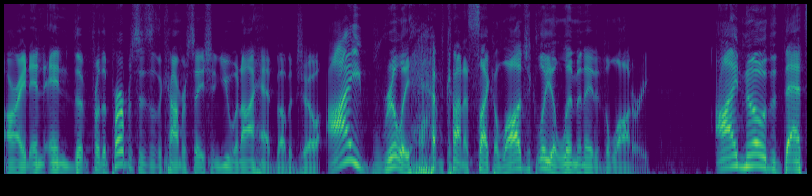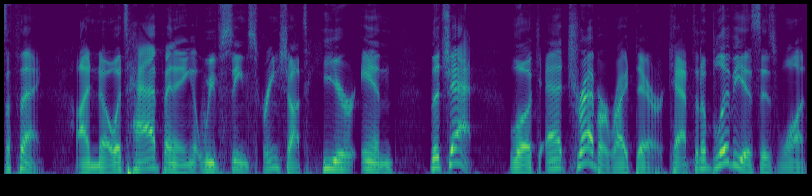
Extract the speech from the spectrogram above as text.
all right, and and the, for the purposes of the conversation you and I had, Bubba Joe, I really have kind of psychologically eliminated the lottery. I know that that's a thing. I know it's happening. We've seen screenshots here in the chat. Look at Trevor right there. Captain Oblivious is one.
